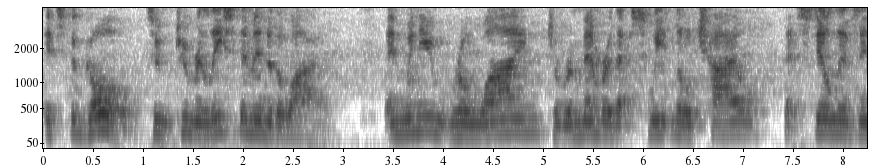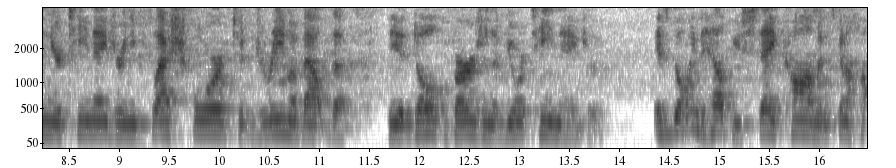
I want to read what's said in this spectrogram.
It's the goal to, to release them into the wild. And when you rewind to remember that sweet little child that still lives in your teenager, and you flash forward to dream about the, the adult version of your teenager, it's going to help you stay calm and it's going to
